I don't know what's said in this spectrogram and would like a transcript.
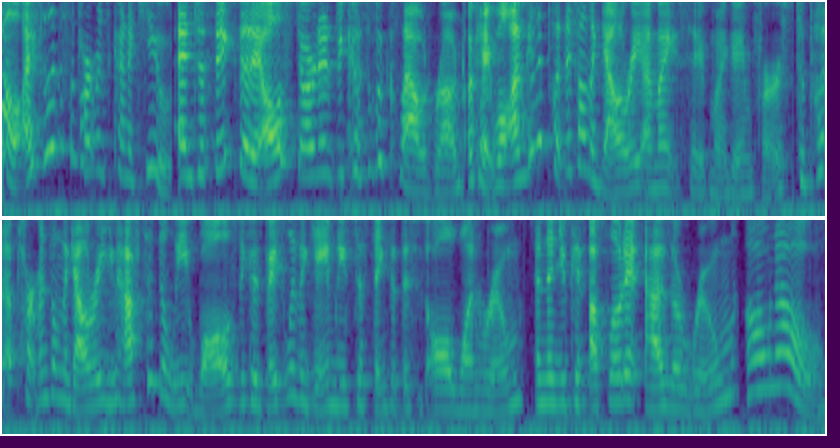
well. I feel like this apartment's kind of cute. And to think that it all started because of a cloud rug. Okay, well, I'm gonna put this on the gallery. I might save my game first. To put apartments on the gallery, you have to delete walls because basically the game needs to think that this is all one room. And then you can upload it as a room. Oh no.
